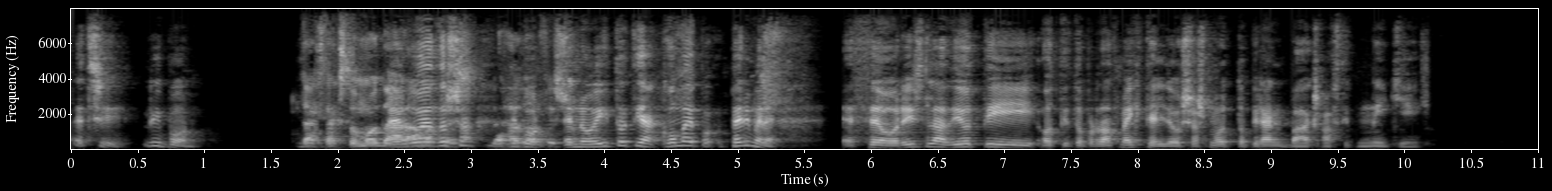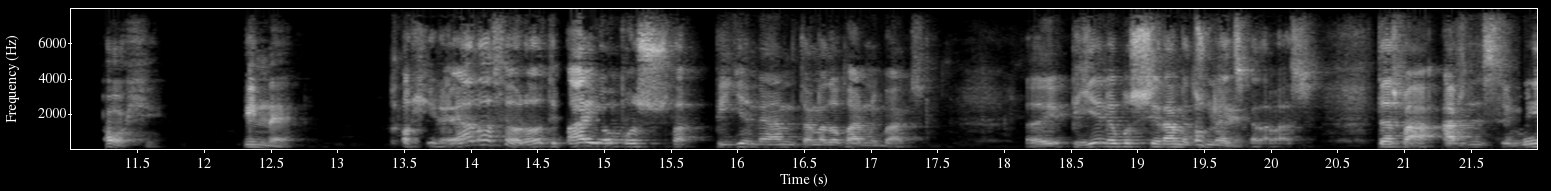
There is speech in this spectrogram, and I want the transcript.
Έτσι, λοιπόν. Εντάξει, εντάξει, το μόντα Εγώ έδωσα. Λοιπόν, εννοείται ότι ακόμα. Περίμενε. Ε, Θεωρείς δηλαδή ότι, ότι το πρωτάθλημα έχει τελειώσει, ας πούμε, ότι το πήραν οι Bucks με αυτή τη νίκη; Όχι. Ή ναι; Όχι ρε, αλλά θεωρώ ότι πάει όπως θα πήγαινε αν ήταν να το πάρουν οι Bucks. Δηλαδή πηγαίνει όπως σειρά με τους okay. Nets κατά βάση. Τέλος πάντων, αυτή τη στιγμή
